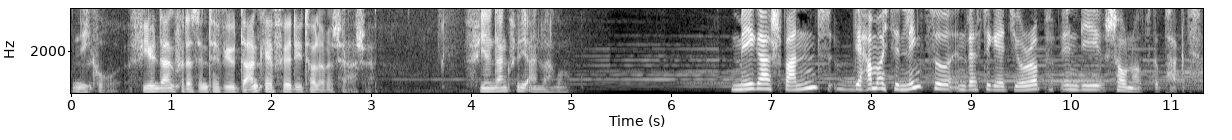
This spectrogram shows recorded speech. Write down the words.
Nico, vielen Dank für das Interview. Danke für die tolle Recherche. Vielen Dank für die Einladung. Mega spannend. Wir haben euch den Link zu Investigate Europe in die Show Notes gepackt.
